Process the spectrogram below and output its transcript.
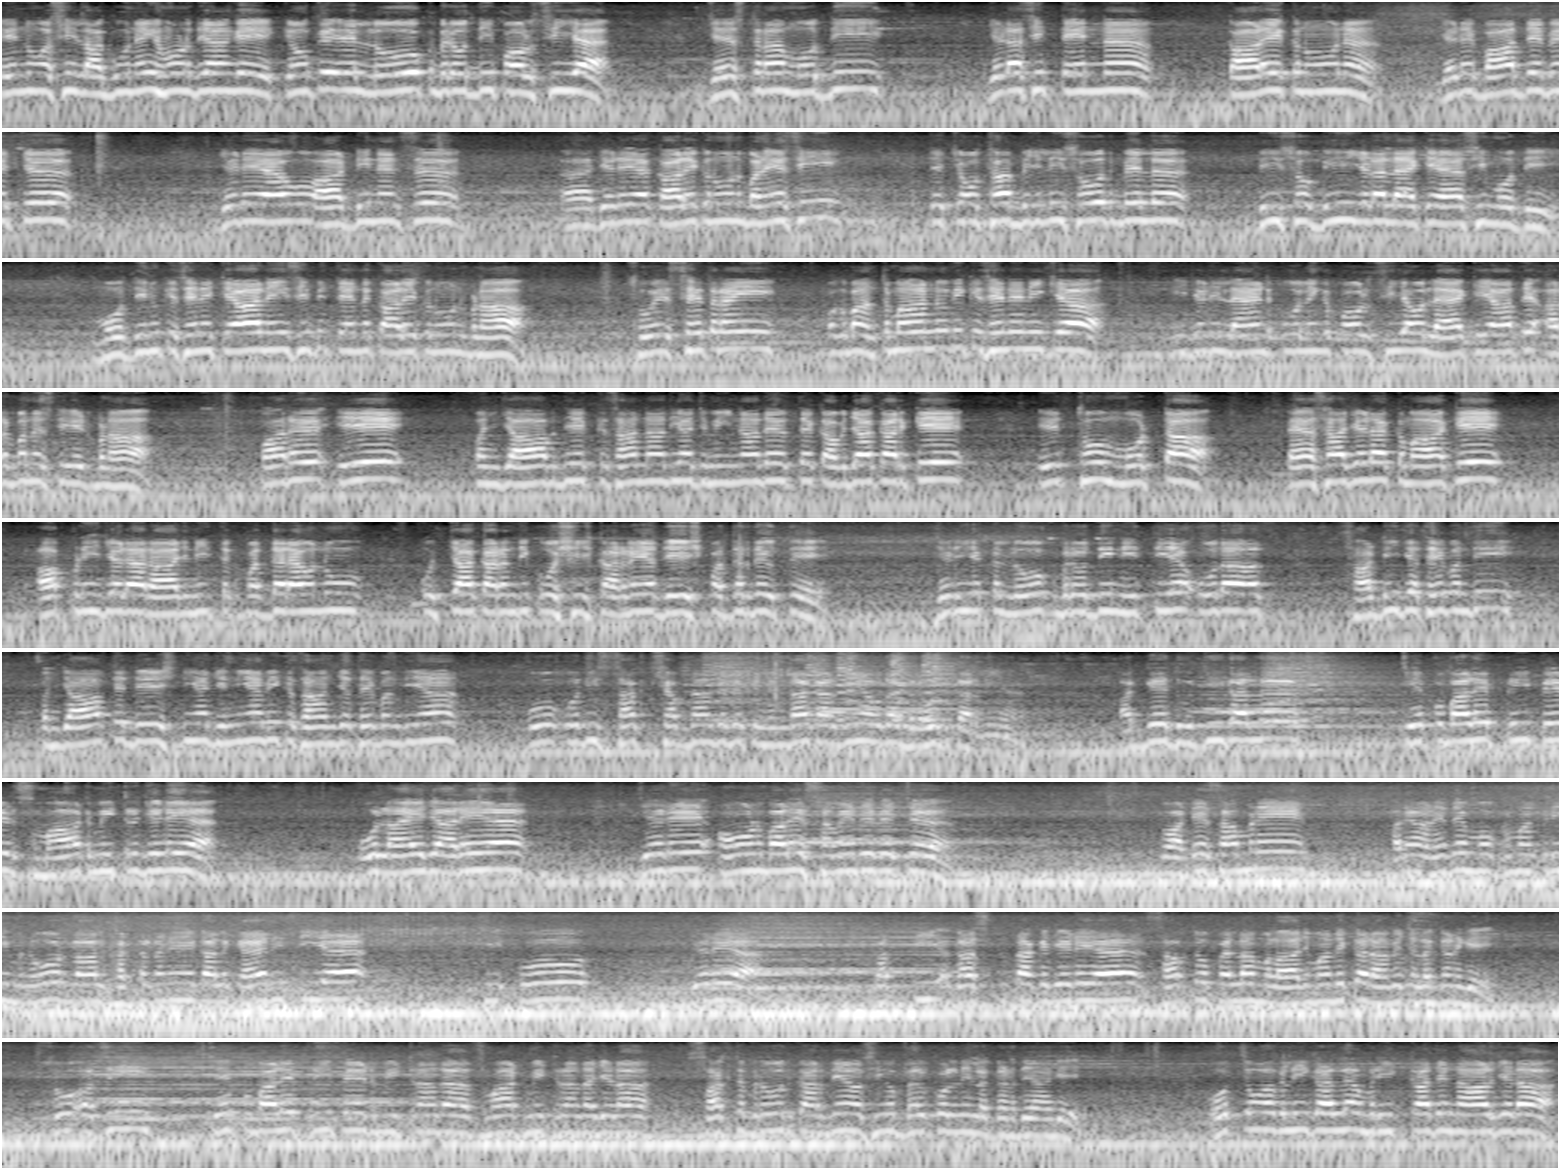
ਇਹਨੂੰ ਅਸੀਂ ਲਾਗੂ ਨਹੀਂ ਹੋਣ ਦੇਵਾਂਗੇ ਕਿਉਂਕਿ ਇਹ ਲੋਕ ਵਿਰੋਧੀ ਪਾਲਿਸੀ ਹੈ। ਜਿਸ ਤਰ੍ਹਾਂ ਮੋਦੀ, ਜਿਹੜਾ ਸੀ ਤਿੰਨ ਕਾਲੇ ਕਾਨੂੰਨ, ਜਿਹੜੇ ਬਾਅਦ ਦੇ ਵਿੱਚ ਜਿਹੜੇ ਆ ਉਹ ਆਰਡੀਨੈਂਸ ਜਿਹੜੇ ਆ ਕਾਲੇ ਕਾਨੂੰਨ ਬਣੇ ਸੀ ਤੇ ਚੌਥਾ ਬਿਜਲੀ ਸੋਧ ਬਿੱਲ 2020 ਜਿਹੜਾ ਲੈ ਕੇ ਆਇਆ ਸੀ ਮੋਦੀ। ਮੋਦੀ ਨੂੰ ਕਿਸੇ ਨੇ ਕਿਹਾ ਨਹੀਂ ਸੀ ਵੀ ਤਿੰਨ ਕਾਲੇ ਕਾਨੂੰਨ ਬਣਾ। ਸੋ ਇਸੇ ਤਰ੍ਹਾਂ ਹੀ ਭਗਵੰਤ ਮਾਨ ਨੂੰ ਵੀ ਕਿਸੇ ਨੇ ਨਹੀਂ ਕਿਹਾ ਕਿ ਜਿਹੜੀ ਲੈਂਡ ਪੂਲਿੰਗ ਪਾਲਿਸੀ ਆ ਉਹ ਲੈ ਕੇ ਆ ਤੇ ਅਰਬਨ ਸਟੇਟ ਬਣਾ। ਪਰ ਇਹ ਪੰਜਾਬ ਦੇ ਕਿਸਾਨਾਂ ਦੀਆਂ ਜ਼ਮੀਨਾਂ ਦੇ ਉੱਤੇ ਕਬਜ਼ਾ ਕਰਕੇ ਇੱਥੋਂ ਮੋਟਾ ਪੈਸਾ ਜਿਹੜਾ ਕਮਾ ਕੇ ਆਪਣੀ ਜਿਹੜਾ ਰਾਜਨੀਤਿਕ ਪੱਧਰ ਹੈ ਉਹਨੂੰ ਉੱਚਾ ਕਰਨ ਦੀ ਕੋਸ਼ਿਸ਼ ਕਰ ਰਹੇ ਆ ਦੇਸ਼ ਪੱਧਰ ਦੇ ਉੱਤੇ। ਜਿਹੜੀ ਇੱਕ ਲੋਕ ਵਿਰੋਧੀ ਨੀਤੀ ਹੈ, ਉਹਦਾ ਸਾਡੀ ਜਥੇਬੰਦੀ ਪੰਜਾਬ ਤੇ ਦੇਸ਼ ਦੀਆਂ ਜਿੰਨੀਆਂ ਵੀ ਕਿਸਾਨ ਜਥੇਬੰਦੀਆਂ, ਉਹ ਉਹਦੀ ਸਖਤ ਸ਼ਬਦਾਂ ਦੇ ਵਿੱਚ ਨਿੰਦਾ ਕਰਦੀਆਂ, ਉਹਦਾ ਵਿਰੋਧ ਕਰਦੀਆਂ। ਅੱਗੇ ਦੂਜੀ ਗੱਲ, ਚਿਪ ਵਾਲੇ ਪ੍ਰੀਪੇਡ ਸਮਾਰਟ ਮੀਟਰ ਜਿਹੜੇ ਆ, ਉਹ ਲਾਏ ਜਾ ਰਹੇ ਆ। ਜਿਹੜੇ ਆਉਣ ਵਾਲੇ ਸਮੇਂ ਦੇ ਵਿੱਚ ਤੁਹਾਡੇ ਸਾਹਮਣੇ ਹਰਿਆਣੇ ਦੇ ਮੁੱਖ ਮੰਤਰੀ ਮਨੋਹਰ ਲਾਲ ਖੱਟਰ ਨੇ ਇਹ ਗੱਲ ਕਹਿ ਦਿੱਤੀ ਹੈ ਕਿ ਉਹ ਜਿਹੜੇ ਆ 31 ਅਗਸਤ ਤੱਕ ਜਿਹੜੇ ਆ ਸਭ ਤੋਂ ਪਹਿਲਾਂ ਮੁਲਾਜ਼ਮਾਂ ਦੇ ਘਰਾਂ ਵਿੱਚ ਲੱਗਣਗੇ। ਸੋ ਅਸੀਂ ਚਿਪ ਵਾਲੇ ਪ੍ਰੀਪੇਡ ਮੀਟਰਾਂ ਦਾ ਸਮਾਰਟ ਮੀਟਰਾਂ ਦਾ ਜਿਹੜਾ ਸਖਤ ਵਿਰੋਧ ਕਰਦੇ ਹਾਂ, ਅਸੀਂ ਉਹ ਬਿਲਕੁਲ ਨਹੀਂ ਲੱਗਣ ਦੇਵਾਂਗੇ ਉਹ ਤੋਂ ਅਗਲੀ ਗੱਲ, ਅਮਰੀਕਾ ਦੇ ਨਾਲ ਜਿਹੜਾ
